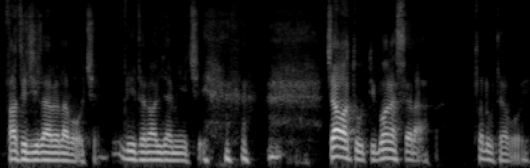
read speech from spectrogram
Fate girare la voce, ditelo agli amici. Ciao a tutti, buona serata. Salute a voi.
